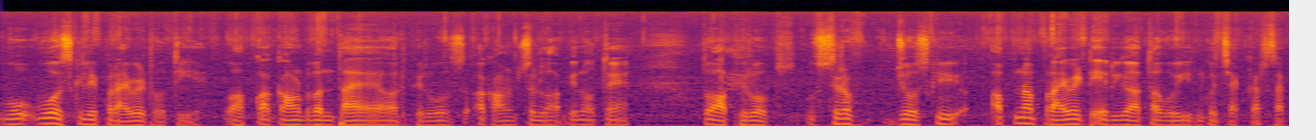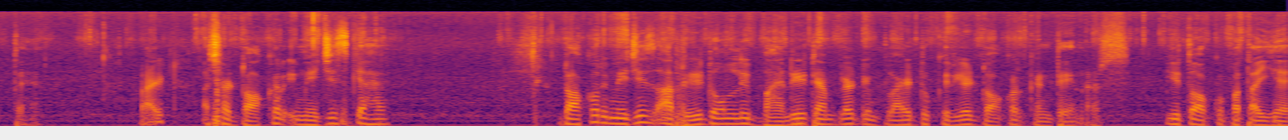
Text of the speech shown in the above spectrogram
वो वो उसके लिए प्राइवेट होती है। वो आपका अकाउंट बनता है और फिर वो उस अकाउंट से लॉगिन होते हैं। तो आप फिर वो सिर्फ़ जो उसकी अपना प्राइवेट एरिया आता है, वही इनको चेक कर सकते हैं। राइट अच्छा डॉकर इमेजेस क्या है? Docker images are read only binary template implied to create Docker containers ये तो आपको पता ही है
